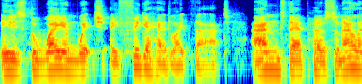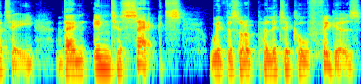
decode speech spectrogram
is the way in which a figurehead like that and their personality then intersects with the sort of political figures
